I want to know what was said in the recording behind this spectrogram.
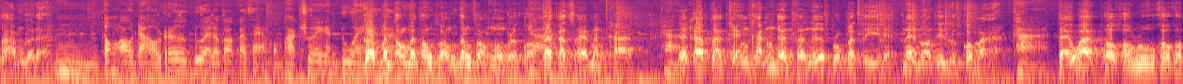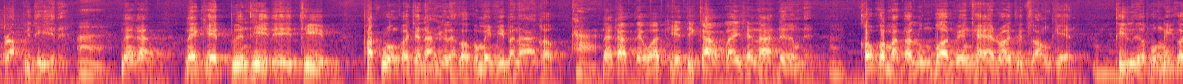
63 ก็ได้อืมต้องเอาดาวฤกษ์ด้วยแล้วก็กระแสของพรรคช่วยกันด้วย ก็มันะคะต้องมันต้องสองทั้งสององค์ประกอบค่ะถ้ากระแสมันขาดค่ะนะครับถ้าแข่งขันกันเสนอปกติเนี่ยแน่นอนที่สุดก็มาค่ะแต่ว่าพอเขารู้เขาก็ปรับวิธีเลยอ่านะครับในเขตพื้นที่ที่ที่พักร่วมก็ชนะอยู่แล้วเขาก็ไม่มีปัญหาเขาค่ะนะครับแต่ว่าเขตที่ก้าวไกลชนะเดิมเนี่ยเขาก็มาตะลุมบอลเพียงแค่ร้อยสิบสองเขต ที่เหลือพวกนี้ก็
